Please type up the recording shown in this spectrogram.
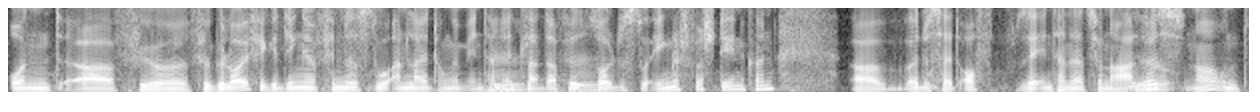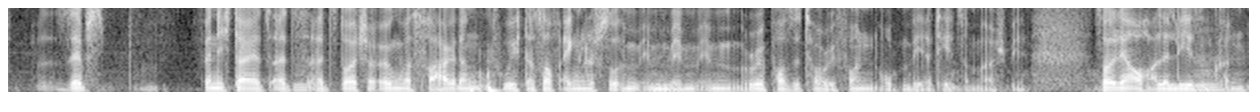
Und äh, für, für geläufige Dinge findest du Anleitungen im Internet. Klar, dafür solltest du Englisch verstehen können, äh, weil das halt oft sehr international Ja. ist. Ne? Und selbst wenn ich da jetzt als, als Deutscher irgendwas frage, dann tue ich das auf Englisch, so im, im, im, im Repository von OpenWrt zum Beispiel. Sollen ja auch alle lesen können.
